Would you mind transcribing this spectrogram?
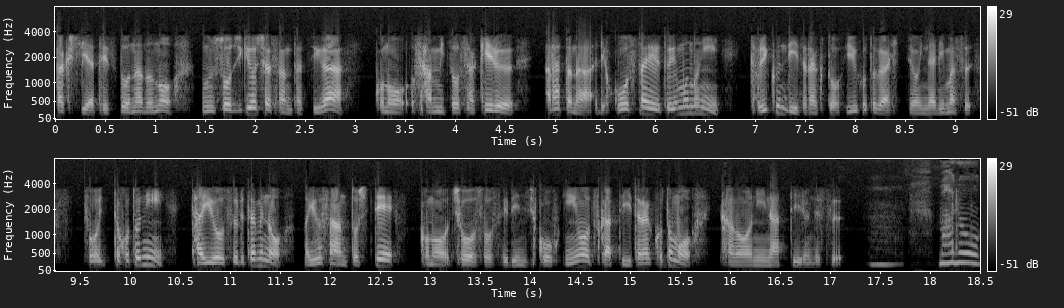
タクシーや鉄道などの運送事業者さんたちがこの3密を避ける新たな旅行スタイルというものに取り組んでいただくということが必要になります。そういったことに対応するための予算としてこの地方創生臨時交付金を使っていただくことも可能になっているんです。うんまあ、あの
